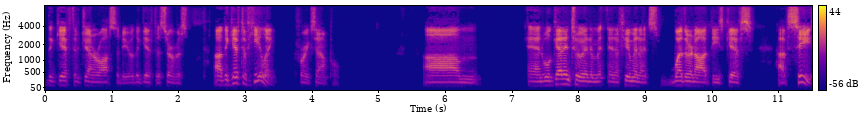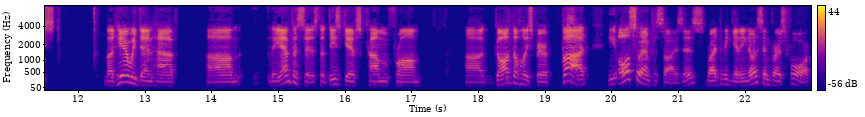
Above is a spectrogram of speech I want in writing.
the gift of generosity or the gift of service, uh, the gift of healing, for example. Um, and we'll get into in a, in a few minutes whether or not these gifts have ceased. But here we then have um, the emphasis that these gifts come from uh, God the Holy Spirit, but he also emphasizes right at the beginning. Notice in verse four,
